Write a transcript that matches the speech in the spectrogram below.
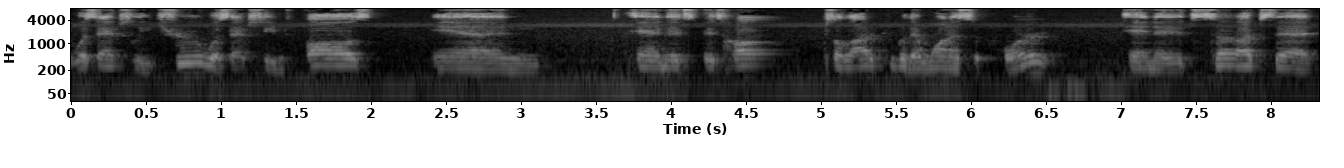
what's actually true, what's actually false, and and it's it's hard. There's a lot of people that want to support, and it sucks that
